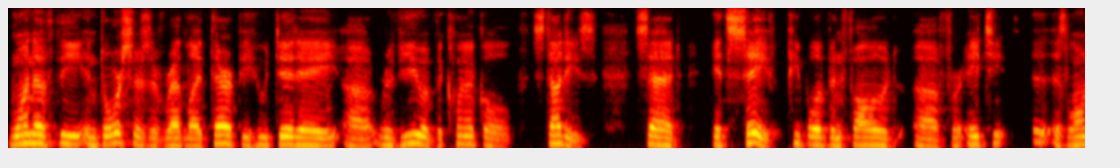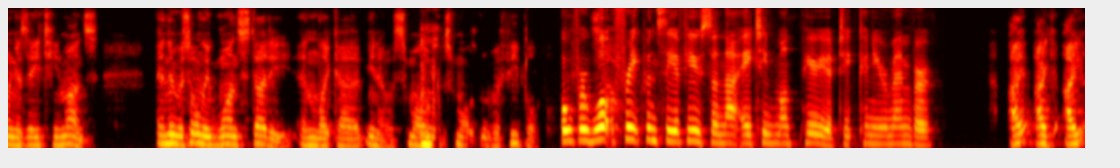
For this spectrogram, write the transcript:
one of the endorsers of red light therapy, who did a uh, review of the clinical studies, said it's safe. People have been followed uh, for 18 as long as 18 months, and there was only one study and like a you know small Mhm. small group of people. Over what frequency of use in that 18 month period? Can you remember? I I I,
